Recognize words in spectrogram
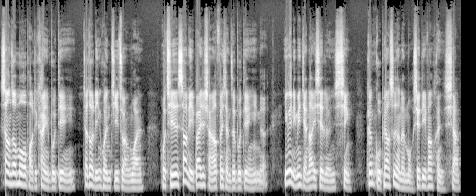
上周末我跑去看一部电影，叫做《灵魂急转弯》。我其实上礼拜就想要分享这部电影了，因为里面讲到一些人性。跟股票市场的某些地方很像，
